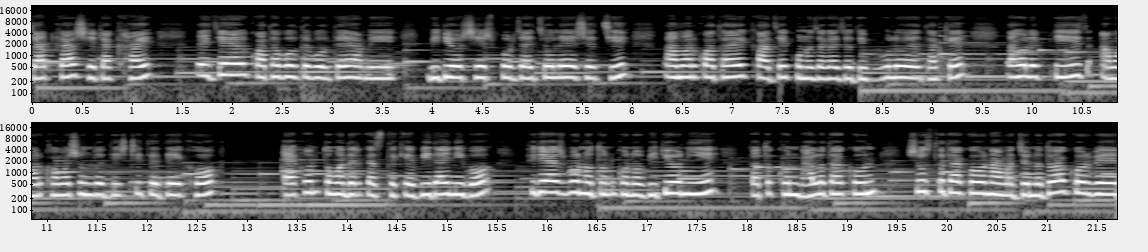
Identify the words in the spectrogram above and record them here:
জাটকা, সেটা খায় এই যে কথা বলতে বলতে আমি ভিডিওর শেষ পর্যায়ে চলে এসেছি। আমার কথায় কাজে কোনো জায়গায় যদি ভুল হয়ে থাকে, তাহলে প্লিজ আমার ক্ষমা সুন্দর দৃষ্টিতে দেখো। এখন তোমাদের কাছ থেকে বিদায় নিব। ফিরে আসব নতুন কোনো ভিডিও নিয়ে। ততক্ষণ ভালো থাকুন, সুস্থ থাকুন, আমার জন্য দোয়া করবেন।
